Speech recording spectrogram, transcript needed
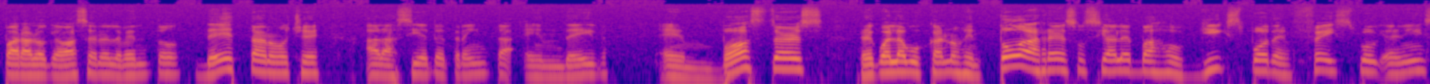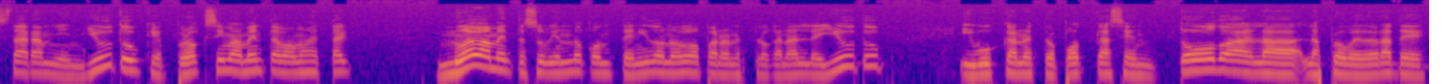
para lo que va a ser el evento de esta noche a las 7.30 en Dave en Busters. Recuerda buscarnos en todas las redes sociales bajo Geekspot, en Facebook, en Instagram y en YouTube, que próximamente vamos a estar nuevamente subiendo contenido nuevo para nuestro canal de YouTube. Y busca nuestro podcast en todas las proveedoras de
